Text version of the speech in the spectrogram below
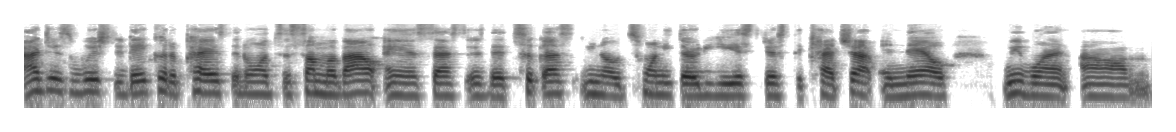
I just wish that they could have passed it on to some of our ancestors that took us, you know, 20, 30 years just to catch up. And now we want um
